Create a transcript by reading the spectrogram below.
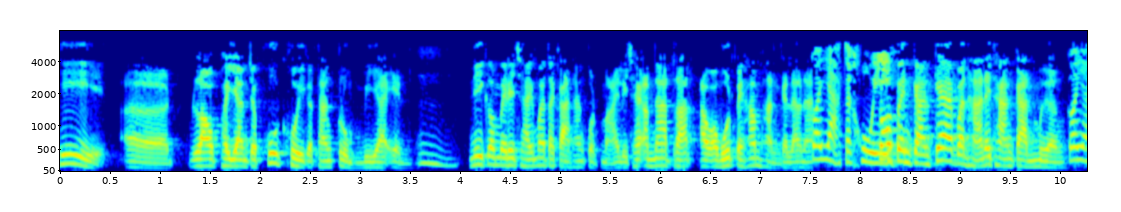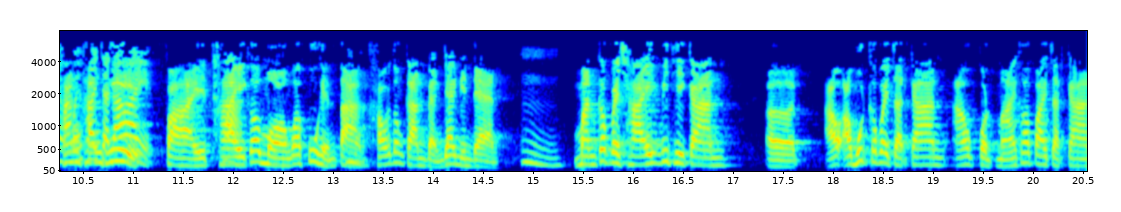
ที่เอ่อเราพยายามจะพูดคุยกับทางกลุ่ม BRN อืมนี่ก็ไม่ได้ใช้มาตรการทางกฎหมาย หรือใช้อำนาจรัฐเอาอาวุธไปห้ามหันกันแล้วนะ ก็อยากจะคุย ก็เป็นการแก้ปัญหาในทางการเมืองก็ยังทั้งไม่ค่อยทั้งจะที่ได้ฝ่ายไทยค่ะก็มองว่าผู้เห็นต่างอืมเขาต้องการแบ่งแยกดินแดนอืมมันก็ไปใช้วิธีการเอ่อเอาอาวุธเข้าไปจัดการ เอากฎหมายเข้าไปจัดการ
